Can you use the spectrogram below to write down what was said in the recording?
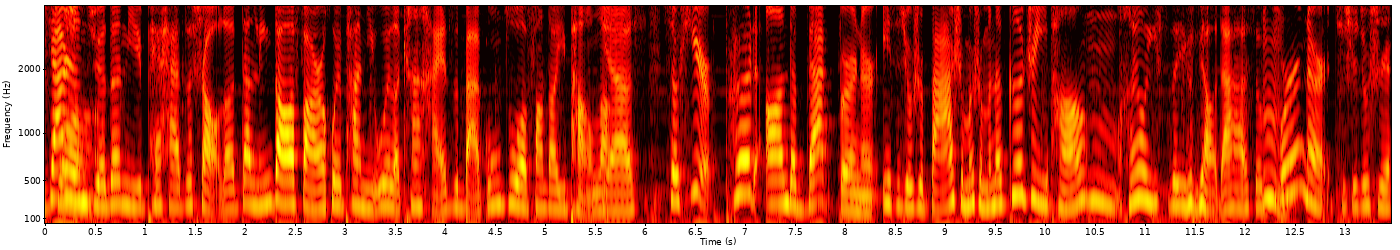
家人觉得你陪孩子少了，但领导反而会怕你为了看孩子把工作放到一旁了。Yes. So here, put on the back burner，意思就是把什么什么呢搁置一旁。嗯，很有意思的一个表达哈。So burner、其实就是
